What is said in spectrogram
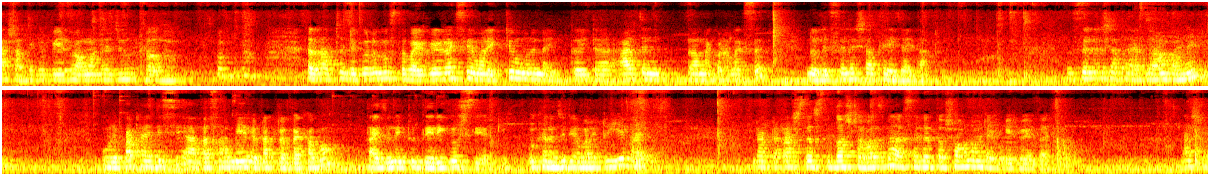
বাসা থেকে বের হওয়া আমাদের যুদ্ধ। রাত্রে যে গরু গোস্ত বাইর করে রাখছি, আমার একটু মনে নাই। তো এটা আর্জেন্ট রান্না করা লাগছে, নইলে ছেলের সাথে যাইতাম। ছেলের সাথে আর যাওয়া হয়নি ওরে পাঠাই দিছি, আর তাছাড়া মেয়েকে ডাক্তার দেখাবো। তাই জন্য একটু দেরি করছি আর কি। ওখানে যদি আবার একটু ইয়ে হয়, ডাক্তার আস্তে আস্তে দশটা বাজবে, আর ছেলে তো নয়টায় বের হয়ে যায়। আসো।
